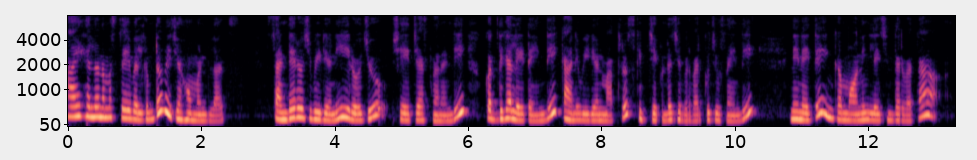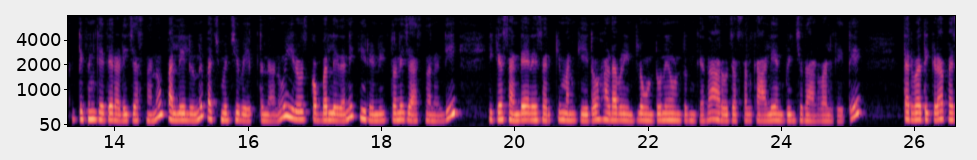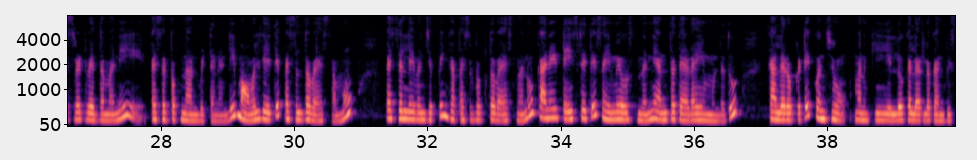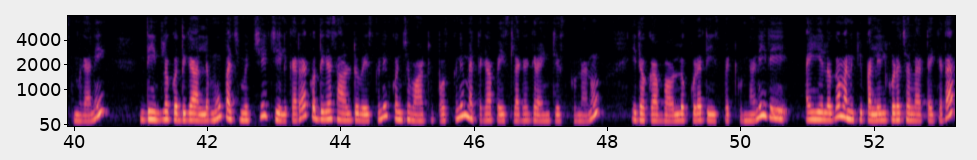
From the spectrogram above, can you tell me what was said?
Hi hello namaste. Welcome to Vijaya home and blogs. Sunday రోజు వీడియోని ఈరోజు share చేస్తున్నానండి. కొద్దిగా లేట్ అయింది కానీ వీడియోని మాత్రం స్కిప్ చేయకుండా చివరి వరకు చూసేయండి. నేనైతే ఇంకా మార్నింగ్ లేచిన తర్వాత టిఫిన్కి అయితే రెడీ చేస్తున్నాను. పల్లీలుని పచ్చిమిర్చి వేపుతున్నాను. ఈరోజు కొబ్బరి లేదని ఈ రెండింటితోనే చేస్తున్నానండి. ఇక సండే అనేసరికి మనకి ఏదో హడావిడి ఇంట్లో ఉంటూనే ఉంటుంది కదా. ఆ రోజు అసలు ఖాళీ అనిపించదు ఆడవాళ్ళకైతే. తర్వాత ఇక్కడ పెసరట్టు వేద్దామని పెసరపప్పు నానబెట్టానండి. మామూలుగా అయితే పెసలతో వేస్తాము. పెసలు లేవని చెప్పి ఇంకా పెసరపప్పుతో వేస్తున్నాను. కానీ టేస్ట్ అయితే సేమే వస్తుందండి. అంత తేడా ఏమి ఉండదు. కలర్ ఒకటే కొంచెం మనకి ఎల్లో కలర్లో కనిపిస్తుంది కానీ దీంట్లో కొద్దిగా అల్లము పచ్చిమిర్చి జీలకర్ర కొద్దిగా సాల్ట్ వేసుకుని కొంచెం వాటర్ పోసుకుని మెత్తగా పేస్ట్ లాగా గ్రైండ్ చేసుకున్నాను. ఇది ఒక బౌల్లో కూడా తీసి పెట్టుకున్నాను ఇది అయ్యేలోగా మనకి పల్లీలు కూడా చల్లారుతాయి కదా.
